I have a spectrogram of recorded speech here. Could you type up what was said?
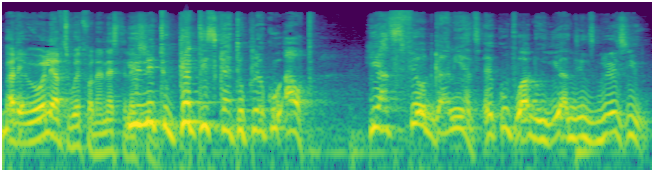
But we only have to wait for the next election. You need to get this guy Okraku out. He has failed Ghanaians. Akufo-Addo, he has disgraced you.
